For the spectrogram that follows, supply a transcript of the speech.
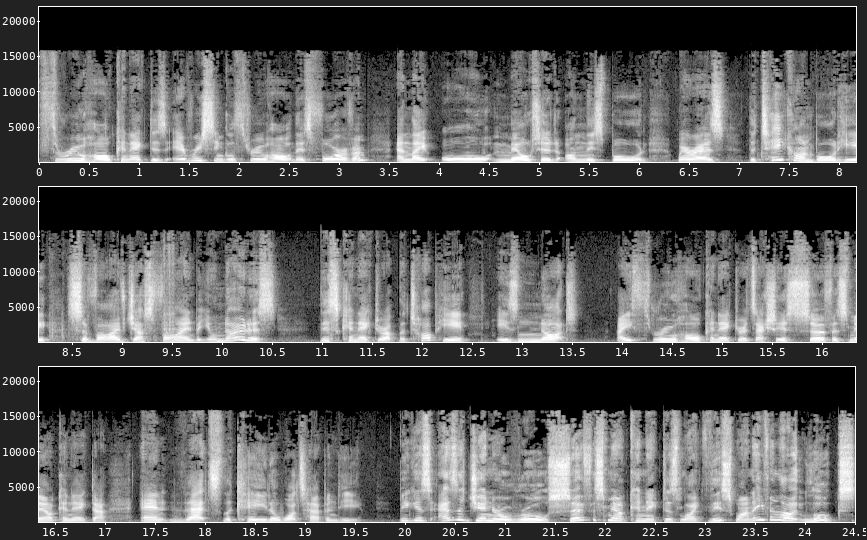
through-hole connectors. Every single through-hole, there's four of them, and they all melted on this board. Whereas the T-Con board here survived just fine, but you'll notice this connector up the top here is not a through-hole connector. It's actually a surface mount connector, and that's the key to what's happened here. Because as a general rule, surface mount connectors like this one, even though it looks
